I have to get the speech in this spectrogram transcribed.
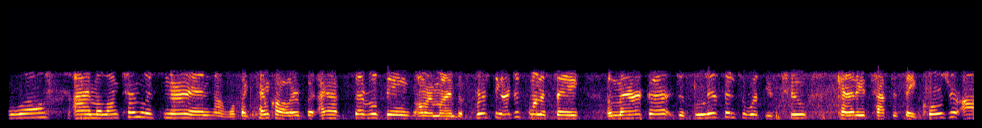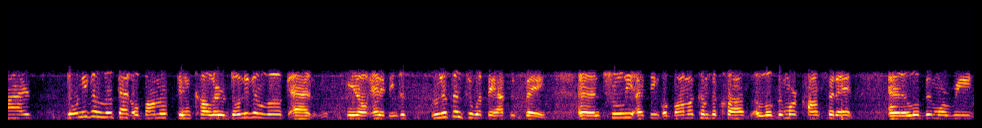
Well, I'm a long-time listener and uh, well, second-time caller, but I have several things on my mind. But first thing, I just want to say, America, just listen to what these two candidates have to say. Close your eyes. Don't even look at Obama's skin color. Don't even look at, you know, anything. Just listen to what they have to say. And truly, I think Obama comes across a little bit more confident and a little bit more re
